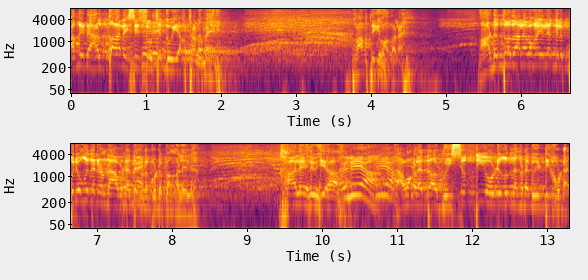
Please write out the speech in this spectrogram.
അങ്ങനെ അൾത്താലെ ശുശ്രൂഷയ്ക്ക് ഉയർത്തണമേ. പ്രാർത്ഥിക്കും മക്കളെ. അടുത്ത തലമുറയിലെങ്കിലും പുരോഗതി ഉണ്ടാവട്ടെ നിങ്ങളുടെ കുടുംബങ്ങളിൽ. അവങ്ങളെന്താ വിശുദ്ധി ഒഴുകും നിങ്ങളുടെ വീട്ടിൽ കൂടെ.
